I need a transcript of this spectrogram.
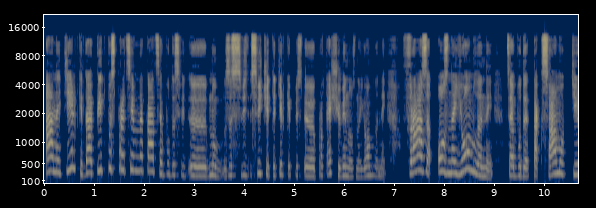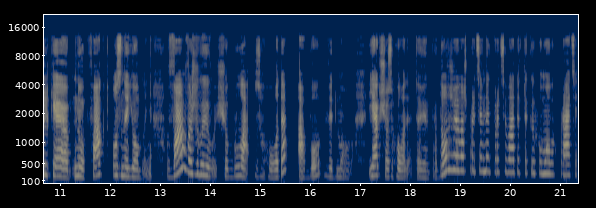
А не тільки да, підпис працівника, це буде е, ну, свідчити тільки е, про те, що він ознайомлений. Фраза ознайомлений це буде так само тільки ну, факт ознайомлення. Вам важливо, щоб була згода або відмова. Якщо згода, то він продовжує ваш працівник працювати в таких умовах праці.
